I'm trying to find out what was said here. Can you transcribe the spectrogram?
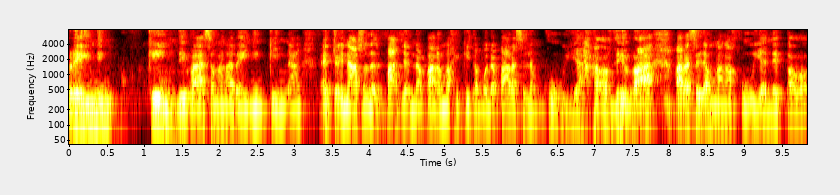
reigning king, di ba? Sa mga reigning king ng international pageant na parang makikita mo na para silang kuya, o di ba? Para silang mga kuya nito.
